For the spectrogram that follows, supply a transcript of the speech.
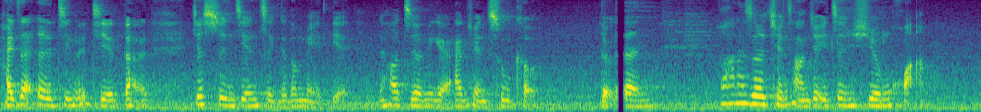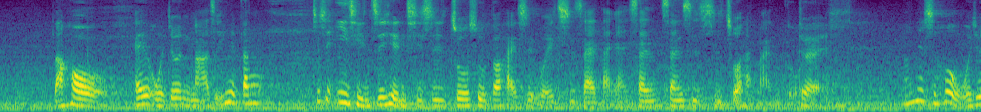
还在二进的阶段，就瞬间整个都没电。然后只有那个安全出口有灯，哇，那时候全场就一阵喧哗，然后哎，我就拿着，因为当就是疫情之前，其实桌数都还是维持在大概三三四十桌，还蛮多。对。然后那时候我就，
